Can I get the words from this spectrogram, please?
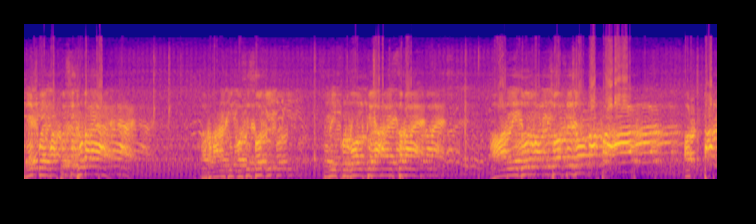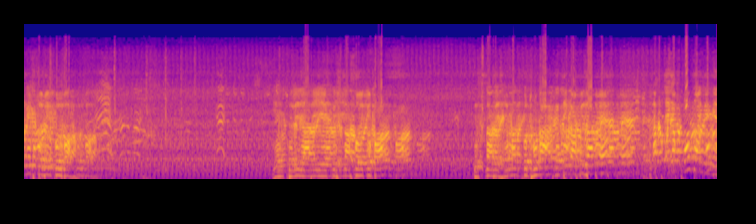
ब्रेक एक बार फिर से ढूंढा गया है। घबराने की कोशिश होगी। सही फुटबॉल खेला है इस समय। और ये दूर वाली छोर से जोरदार प्रहार। और टारगेट से बिल्कुल बाहर। चली जा रही है कृष्णा सोई के पास। कृष्णा ने हेमंत को ढूंढा है। गति काफ़ी ज़्यादा है। पहुँच जाएँगे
